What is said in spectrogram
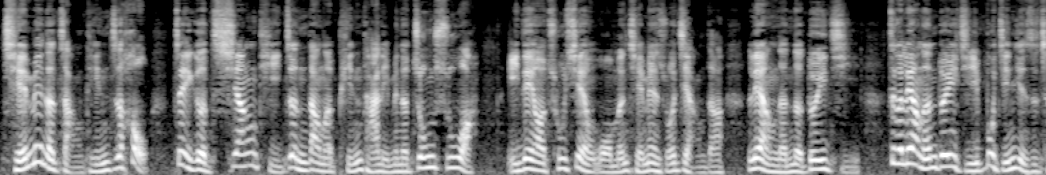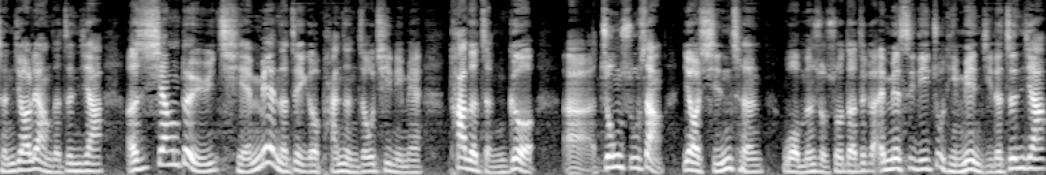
前面的涨停之后，这个箱体震荡的平台里面的中枢啊，一定要出现我们前面所讲的量能的堆积。这个量能堆积不仅仅是成交量的增加，而是相对于前面的这个盘整周期里面，它的整个。啊，中枢上要形成我们所说的这个 MACD 柱体面积的增加，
